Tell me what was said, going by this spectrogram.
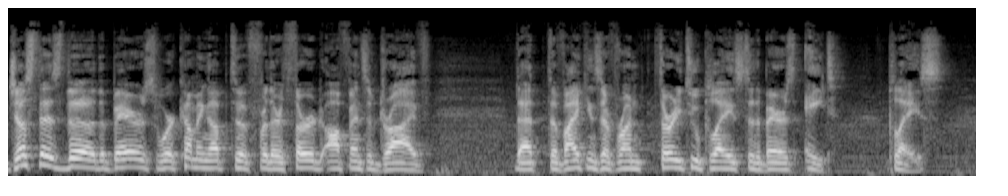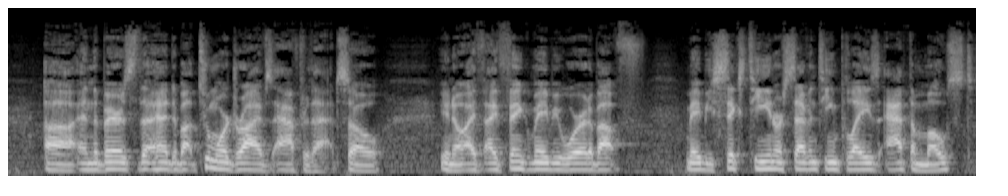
just as the the Bears were coming up to for their third offensive drive, that the Vikings have run 32 plays to the Bears eight plays, uh, and the Bears had about two more drives after that. So, you know, I, I think maybe we're at about maybe 16 or 17 plays at the most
